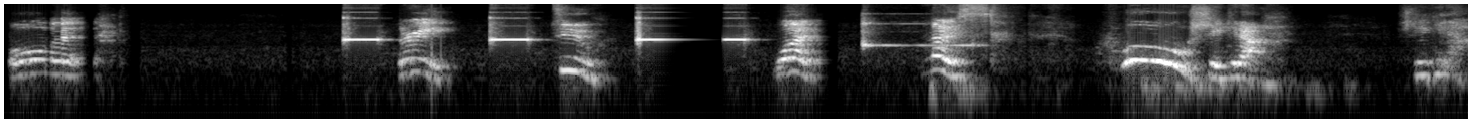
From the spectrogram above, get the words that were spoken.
Hold it. Three, two, one. Nice. Woo! Shake it out. Shake it out.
